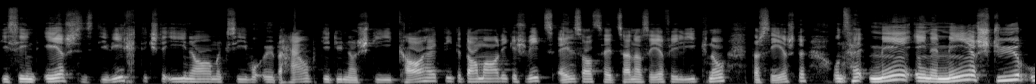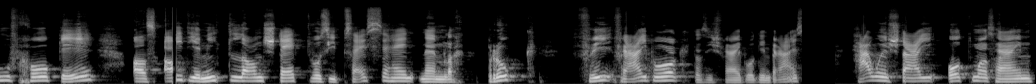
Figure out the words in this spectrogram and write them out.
die sind erstens die wichtigsten Einnahmen gewesen, die überhaupt die Dynastie hatte in der damaligen Schweiz. Elsass hat es auch noch sehr viel eingenommen, das ist das Erste. Und es hat mehr, ihnen mehr Steueraufkommen gegeben, als all die Mittellandstädte, die sie besessen haben, nämlich Bruck, Freiburg, das ist Freiburg im Preis, Hauenstein, Ottmarsheim,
